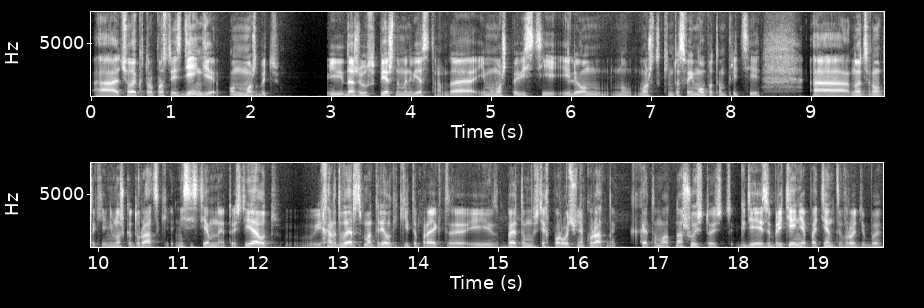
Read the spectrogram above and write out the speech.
А человек, у которого просто есть деньги, он может быть и даже успешным инвестором, да, ему может повезти, или он ну, может с каким-то своим опытом прийти. А, но это все равно такие немножко дурацкие, несистемные. То есть я вот и hardware смотрел какие-то проекты, и поэтому с тех пор очень аккуратно к этому отношусь. То есть где изобретения, патенты вроде бы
